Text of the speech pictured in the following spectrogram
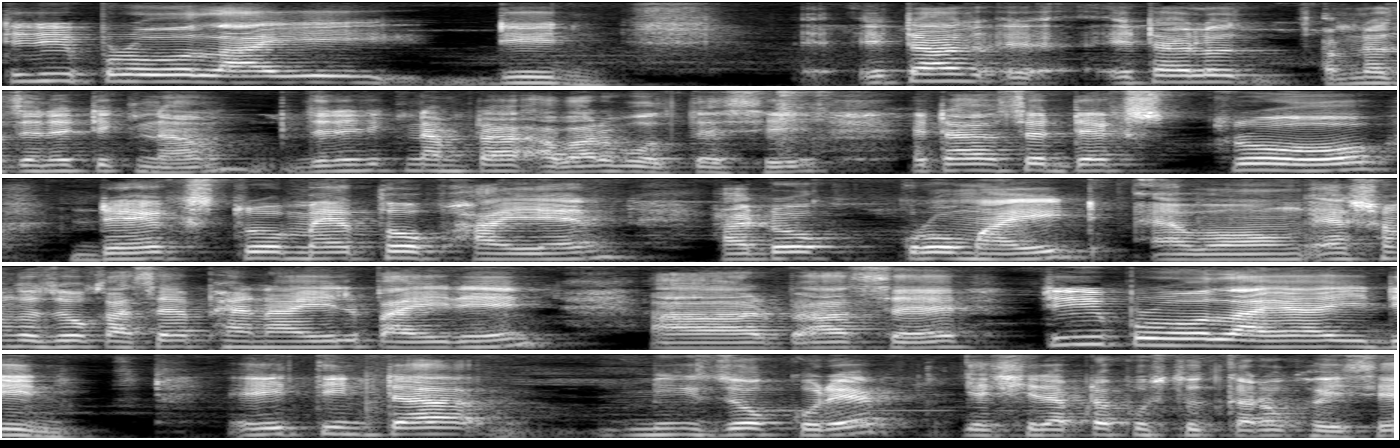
ট্রিপ্রোলাইডিন এটা এটা হলো আপনার জেনেটিক নাম। জেনেটিক নামটা আবার বলতেছি। এটা হচ্ছে ডেক্সট্রো ডেক্সট্রোম্যাথোফাইন হাইড্রোক্রোমাইড এবং এর সঙ্গে যোগ আছে ফেনাইল পাইরিন আর আছে ট্রিপ্রোলায়াইডিন এই তিনটা মিক্স যোগ করে এই সিরাপটা প্রস্তুতকারক হয়েছে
